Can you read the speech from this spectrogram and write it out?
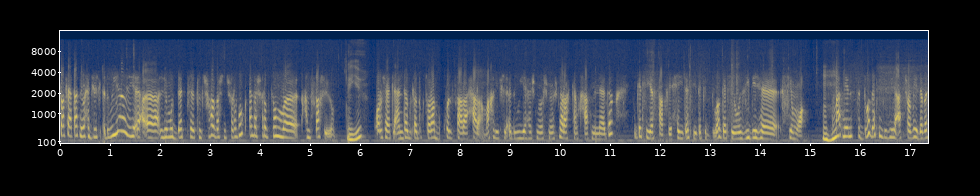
صافي عطاتني واحد جوج الأدوية آه، لمدة ثلاث شهور باش نشربهم. أنا شربتهم آه، 15 يوم. إيه. ورجعت لعندها قلت لها دكتورة بكل صراحة راه ما خديتش الأدوية ها شنو شنو شنو راه كنخاف من هذا. قالت لي صافي حيدت لي داك الدواء قالت لي وزيديه six mois. عطني نفس الدواء قالت لي زيديه عاد تشربيه دابا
